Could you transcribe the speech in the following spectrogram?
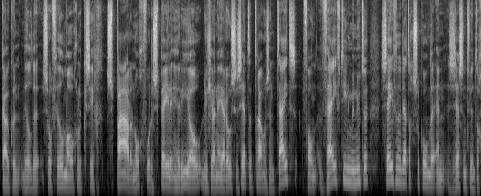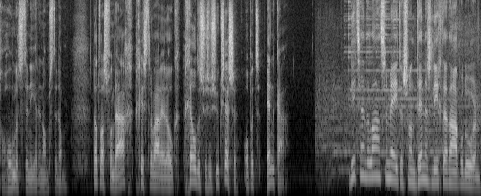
Kuiken wilde zoveel mogelijk zich sparen nog voor de Spelen in Rio de Janeiro. Ze zette trouwens een tijd van 15 minuten, 37 seconden en 26 honderdste neer in Amsterdam. Dat was vandaag. Gisteren waren er ook Gelderse successen op het NK. Dit zijn de laatste meters van Dennis Licht uit Apeldoorn.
